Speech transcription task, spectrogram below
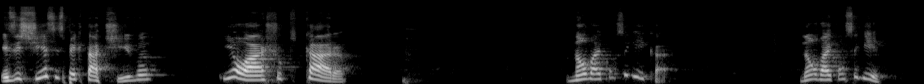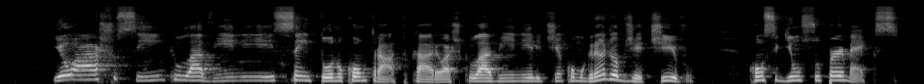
Existia essa expectativa e eu acho que, cara, não vai conseguir, cara. Não vai conseguir. E eu acho sim que o Lavine sentou no contrato, cara. Eu acho que o Lavine ele tinha como grande objetivo conseguir um super max.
